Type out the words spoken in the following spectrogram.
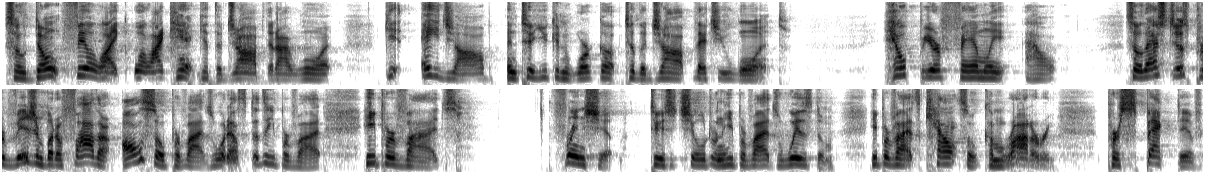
So don't feel like, well, I can't get the job that I want. Get a job until you can work up to the job that you want. Help your family out. So that's just provision, but a father also provides. What else does he provide? He provides friendship to his children, he provides wisdom, he provides counsel, camaraderie, perspective,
